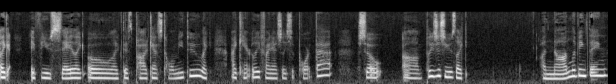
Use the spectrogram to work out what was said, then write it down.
like, if you say, like, oh, like this podcast told me to, like, I can't really financially support that. So, um, please just use like a non living thing.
